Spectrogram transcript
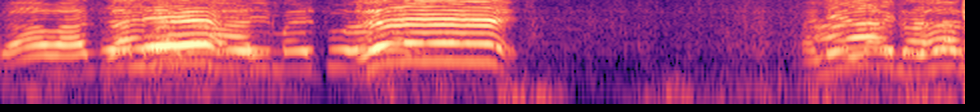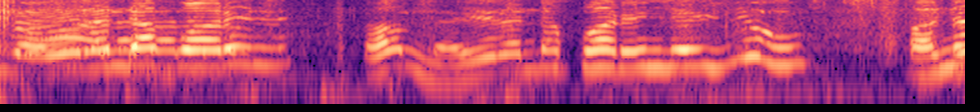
રવા દો લે જો નયરંડા પરીને લઈ ગયું અને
